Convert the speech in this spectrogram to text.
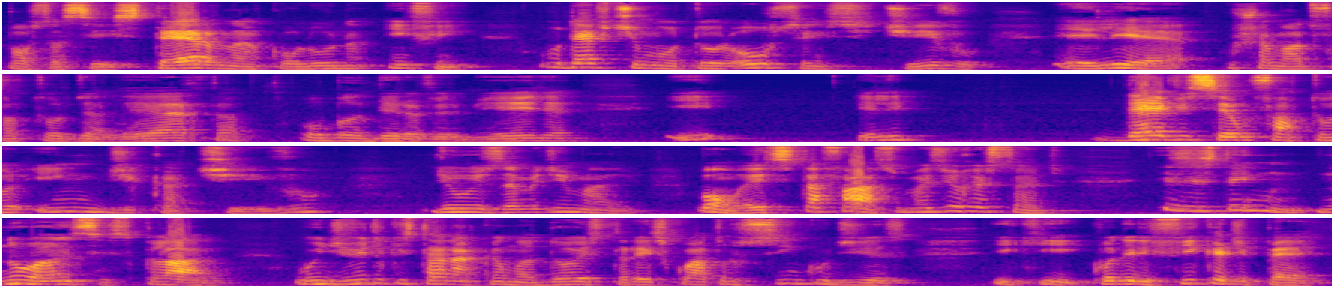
possa ser externa à coluna, enfim. O déficit motor ou sensitivo, ele é o chamado fator de alerta ou bandeira vermelha e ele deve ser um fator indicativo de um exame de imagem. Bom, esse está fácil, mas e o restante? Existem nuances, claro. O indivíduo que está na cama dois, três, quatro, cinco dias e que, quando ele fica de pé,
